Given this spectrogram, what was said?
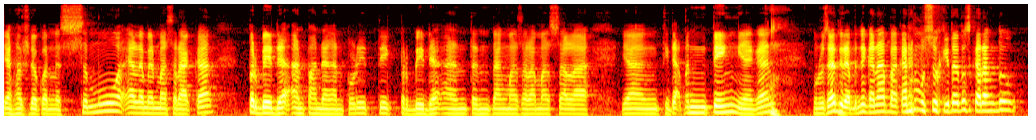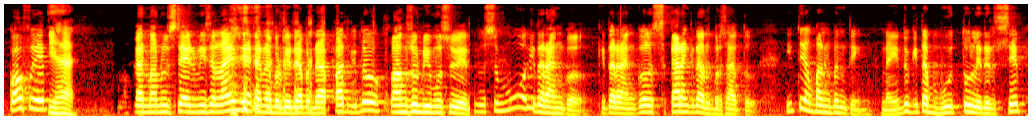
yang harus dilakukan oleh semua elemen masyarakat, perbedaan pandangan politik, perbedaan tentang masalah-masalah yang tidak penting ya kan. Menurut saya tidak penting karena apa? Karena musuh kita tuh sekarang tuh Covid Iya, bukan manusia Indonesia lainnya karena berbeda pendapat gitu langsung dimusuhin. Itu semua kita rangkul. Kita rangkul, sekarang kita harus bersatu. Itu yang paling penting. Nah, itu kita butuh leadership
